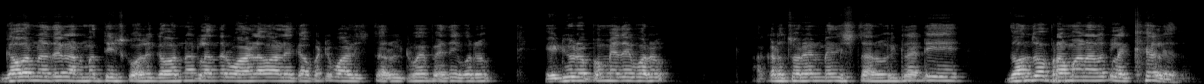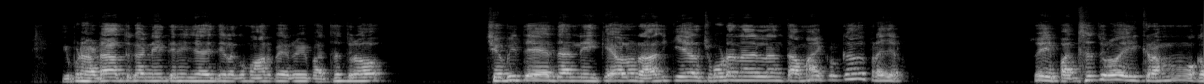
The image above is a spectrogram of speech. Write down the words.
గవర్నర్ దగ్గర అనుమతి తీసుకోవాలి. గవర్నర్లు అందరూ వాళ్ళ వాళ్ళే కాబట్టి వాళ్ళు ఇస్తారు. ఇటువైపు అయితే ఇవ్వరు యడ్యూరప్ప మీద ఇవ్వరు అక్కడ చొరేన్ మీద ఇస్తారు. ఇట్లాంటి ద్వంద్వ ప్రమాణాలకు లెక్కే లేదు. ఇప్పుడు హఠాత్తుగా నీతి నిజాయితీలకు మారిపోయారు ఈ పద్ధతిలో చెబితే దాన్ని కేవలం రాజకీయాలు చూడనంత అమాయకులు కాదు ప్రజలు. సో ఈ పద్ధతిలో ఈ క్రమం ఒక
